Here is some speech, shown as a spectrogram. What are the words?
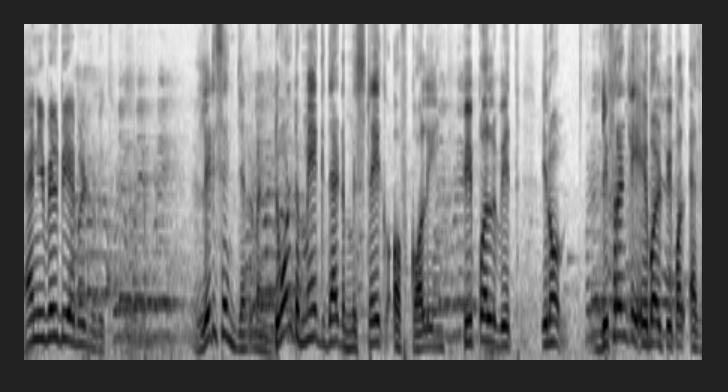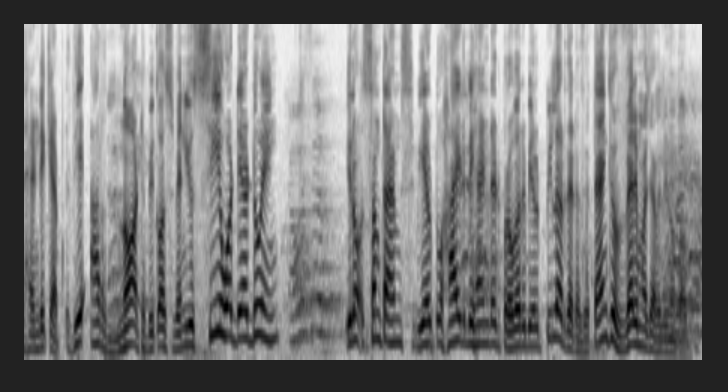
and he will be able to do things Ladies and gentlemen, don't make that mistake of calling people with, you know, differently abled people as handicapped. They are not because when you see what they are doing, you know, sometimes we have to hide behind that proverbial pillar that is it. Thank you very much, Avelino Babu.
